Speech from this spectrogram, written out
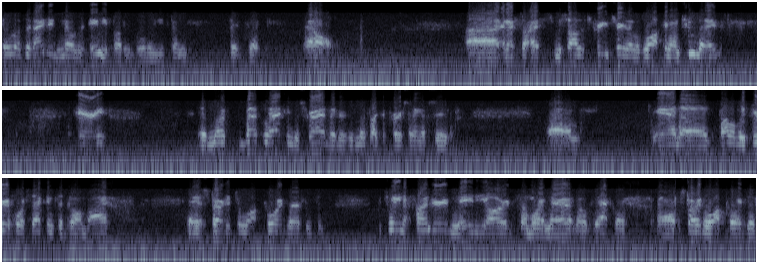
It was that I didn't know that anybody believed in Bigfoot at all. Uh, and I saw, I, we saw this creature that was walking on two legs, hairy. It looked, the best way I can describe it is it looked like a person in a suit. Um, and uh, probably three or four seconds had gone by, and it started to walk towards us. It's between 100 and 80 yards, somewhere in there. I don't know exactly. Uh, it started to walk towards us.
